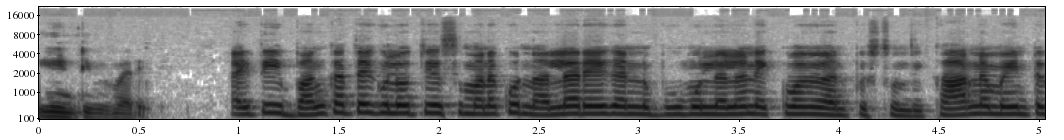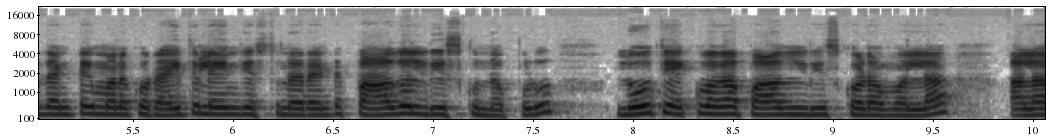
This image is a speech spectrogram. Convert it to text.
ఏంటివి మరి? అయితే ఈ బంక తెగులు వచ్చేసి మనకు నల్లరేగని భూములలో ఎక్కువగా కనిపిస్తుంది. కారణం ఏంటిదంటే మనకు రైతులు ఏం చేస్తున్నారంటే పాదులు తీసుకున్నప్పుడు లోతు ఎక్కువగా పాదులు తీసుకోవడం వల్ల అలా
